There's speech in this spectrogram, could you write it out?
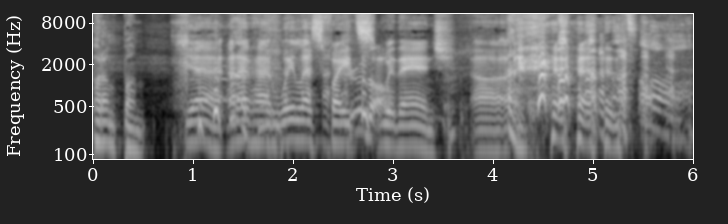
Ba-dum bum. yeah, and I've had way less fights with Ange. Uh,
